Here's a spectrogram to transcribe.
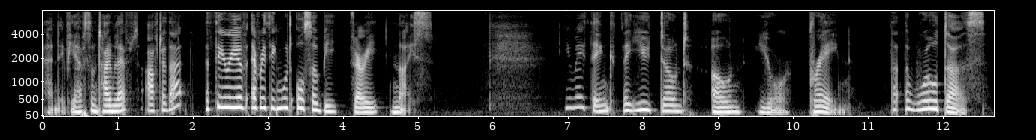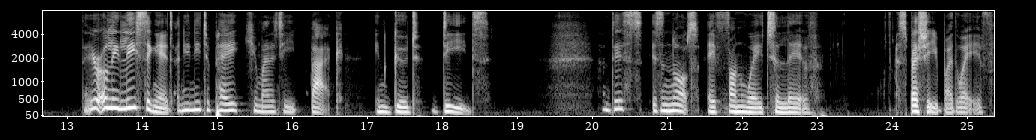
And if you have some time left after that, a theory of everything would also be very nice. You may think that you don't own your brain, that the world does, that you're only leasing it and you need to pay humanity back in good deeds. And this is not a fun way to live, especially, by the way, if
